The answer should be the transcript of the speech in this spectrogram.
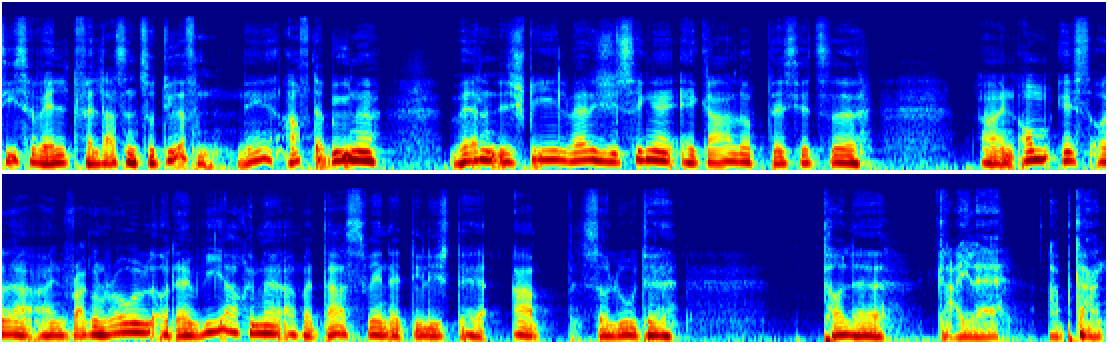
diese Welt verlassen zu dürfen. Ne? Auf der Bühne während ich spiele, während ich singe, egal ob das jetzt äh, ein Om ist oder ein Rock'n'Roll oder wie auch immer, aber das wäre natürlich der absolute tolle, geile Abgang.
